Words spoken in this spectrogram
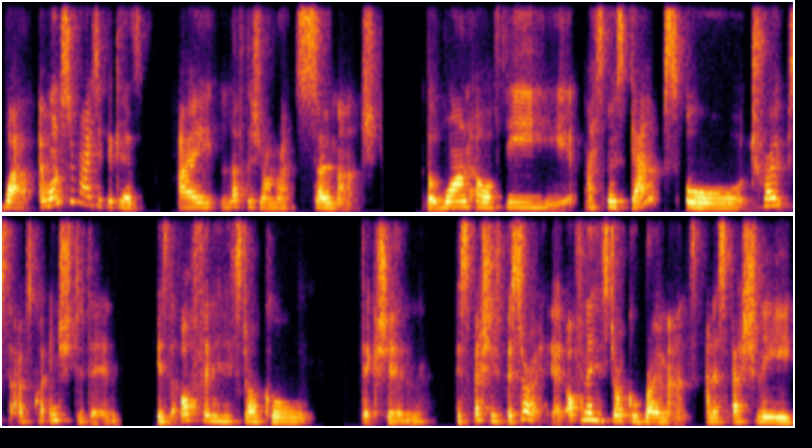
well i wanted to write it because i love the genre so much but one of the i suppose gaps or tropes that i was quite interested in is that often in historical fiction especially sorry often in historical romance and especially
